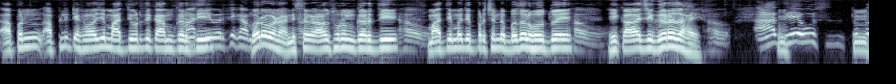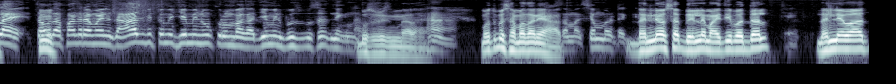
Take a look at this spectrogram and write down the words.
आपण आपली टेक्नॉलॉजी मातीवरती काम करते. मातीवरती काम बरोबर ना. निसर्ग अनुसरून करते. हो, मातीमध्ये प्रचंड बदल होतोय. हो, ही काळाची गरज आहे. हो. आज हे. ऊस तुटलाय चौदा पंधरा महिन्याचा. आज बी तुम्ही जमीन उकरून बघा जमीन भुसभुसच निघणार. दुसरी निघणार आहे. हा. मग तुम्ही समाधानी आहात. शंभर टक्के. धन्यवाद साहेब दिलेल्या माहितीबद्दल. धन्यवाद.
